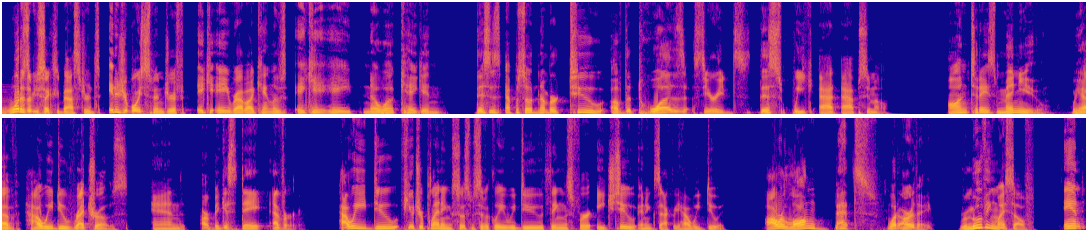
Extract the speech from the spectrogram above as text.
What is up, you sexy bastards? It is your boy Spindrift, aka Rabbi Can't Lose, aka Noah Kagan. This is episode number two of the Twas series this week at AppSumo. On today's menu, we have how we do retros and our biggest day ever. How we do future planning. So, specifically, we do things for H2 and exactly how we do it. Our long bets. What are they? Removing myself and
